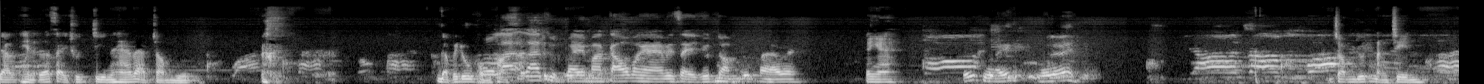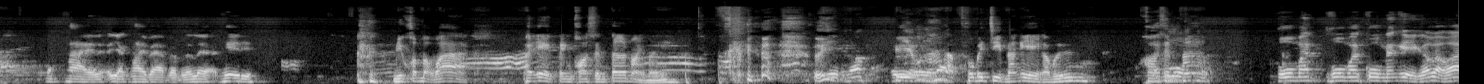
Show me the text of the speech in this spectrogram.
อยากเห็นเอิร์ธใส่ชุดจีนแฮะแบบจอมยุทธเดี๋ยวไปดูผมถอดล่าล่าสุดไปมาเก๊ามาไงไปใส่ชุดจอมยุทธมาเว้ยเป็นไงเฮ้ยสวยสวยเลย จอมยุทธหนังจีน อยากถ่ายอยากถ่ายแบบแบบนั้นเลยอะเท่ดิมีคนบอกว่า พระเอกเป็นคอเซนเตอร์หน่อยไหม เฮ้ยเนาะเรียกนะแบบโทรไปจีบนางเอกอะมึงคอเซนเตอร์ โทรมาโทรมาโกงนางเอกแล้วแบบว่า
